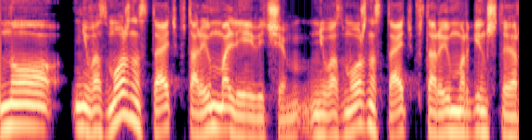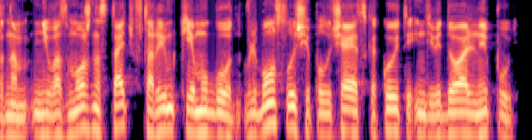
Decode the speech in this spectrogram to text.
Но невозможно стать вторым Малевичем, невозможно стать вторым Моргенштерном, невозможно стать вторым кем угодно. В любом случае получается какой-то индивидуальный путь.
